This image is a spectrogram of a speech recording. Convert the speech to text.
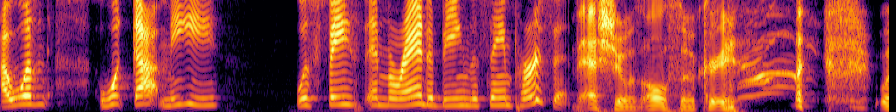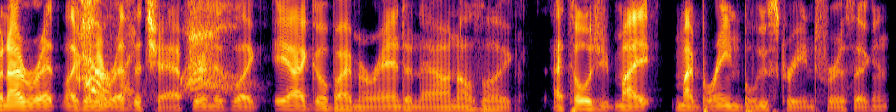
I wasn't what got me was Faith and Miranda being the same person. That show is also crazy. Like, when I read like when I I, read like, the chapter and it's like, yeah, I go by Miranda now and I was like, I told you my my brain blue screened for a second.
